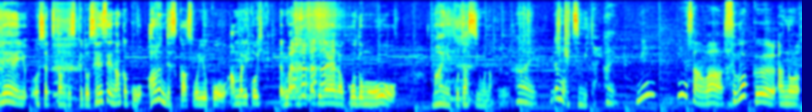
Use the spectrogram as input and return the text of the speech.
にねおっしゃってたんですけど先生なんかこうあるんですか？そういうこうあんまりこう前に出たくないような子供を前にこう出すようなこうはい。秘、訣みたいな。はい。みみゆさんはすごく、あの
